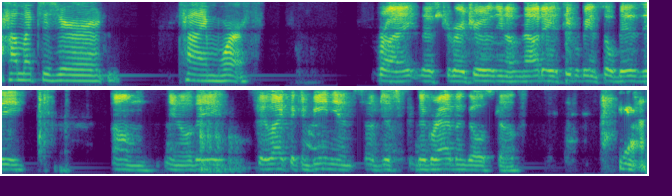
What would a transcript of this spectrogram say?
how much is your time worth? Right, that's true, very true. You know, nowadays people being so busy, um, you know, they they like the convenience of just the grab and go stuff. Yeah.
